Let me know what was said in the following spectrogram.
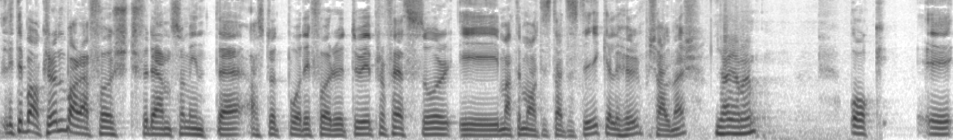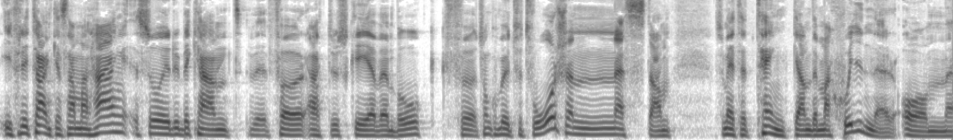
lite bakgrund bara först för den som inte har stött på dig förut. Du är professor i matematisk statistik, eller hur? På Chalmers. Jajamän. Och eh, i Fri Tankesammanhang så är du bekant för att du skrev en bok för, som kom ut för två år sedan nästan som heter Tänkande maskiner om eh,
